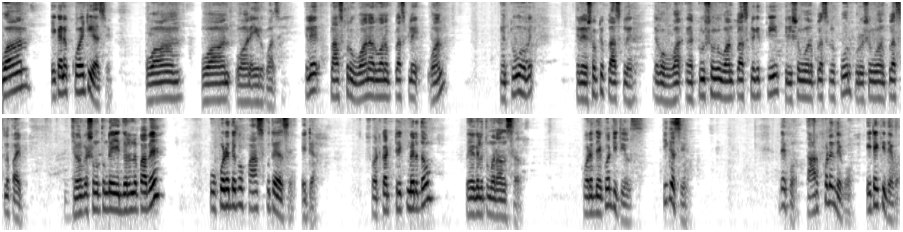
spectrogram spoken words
ওয়ান এখানে কয়টি আছে? ওয়ান ওয়ান ওয়ান এইরকম আছে। তাহলে প্লাস করো ওয়ান আর one plus play one two হবে। তাহলে সবটি প্লাস করলে দেখো টুর সঙ্গে ওয়ান প্লাস করলে থ্রি থ্রির সঙ্গে ওয়ান প্লাস করলে ফোর ফোরের সঙ্গে ওয়ান প্লাস করলে ফাইভ জনকের সঙ্গে তোমরা এই ধরনের পাবে। উপরে দেখো পাঁচ কোথায় আছে? এটা। শর্টকাট ট্রিক মেরে দাও, হয়ে গেলে তোমার আনসার পরে দেখো ডিটেলস ঠিক আছে? দেখো, তারপরে দেখো, এটা কি দেখো?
